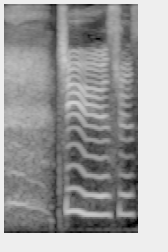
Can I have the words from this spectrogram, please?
Tschüss. Tschüss.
